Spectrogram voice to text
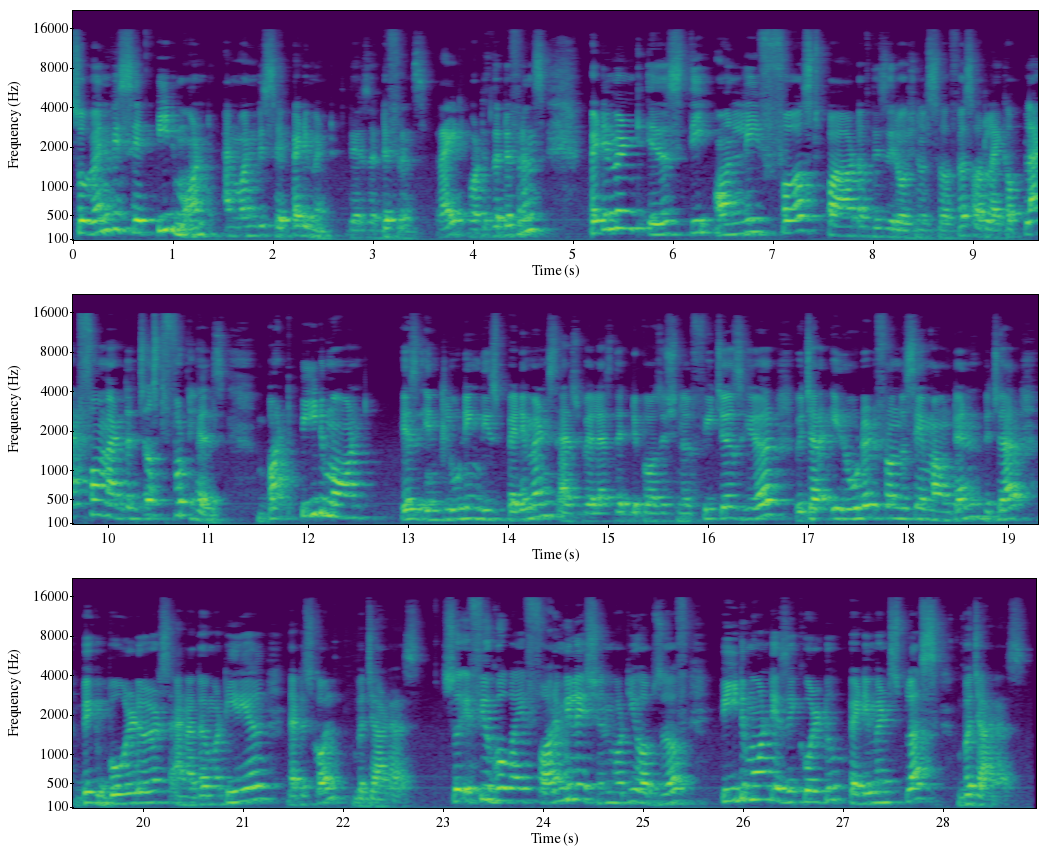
So when we say Piedmont and when we say pediment there is a difference right. What is the difference? Pediment is the only first part of this erosional surface or like a platform at the just foothills but Piedmont is including these pediments as well as the depositional features here which are eroded from the same mountain which are big boulders and other material that is called bajadas. So if you go by formulation what you observe Piedmont is equal to pediments plus bajadas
